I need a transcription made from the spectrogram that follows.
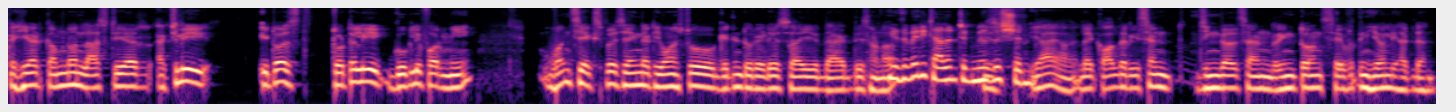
He had come down last year. Actually, it was totally googly for me. Once he expressed saying that he wants to get into radio sai, that this and all. He's a very talented musician. Yeah, yeah. Like all the recent jingles and ringtones, everything he only had done.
